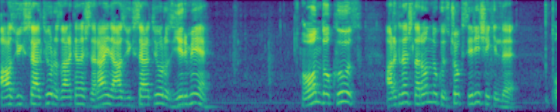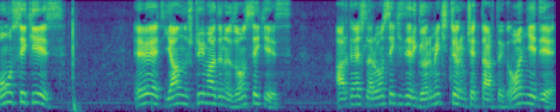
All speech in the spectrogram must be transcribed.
Az yükseltiyoruz arkadaşlar. Haydi az yükseltiyoruz. 20. 19. Arkadaşlar 19 çok seri şekilde. 18. Evet yanlış duymadınız 18. Arkadaşlar 18'leri görmek istiyorum chatte artık. 17.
